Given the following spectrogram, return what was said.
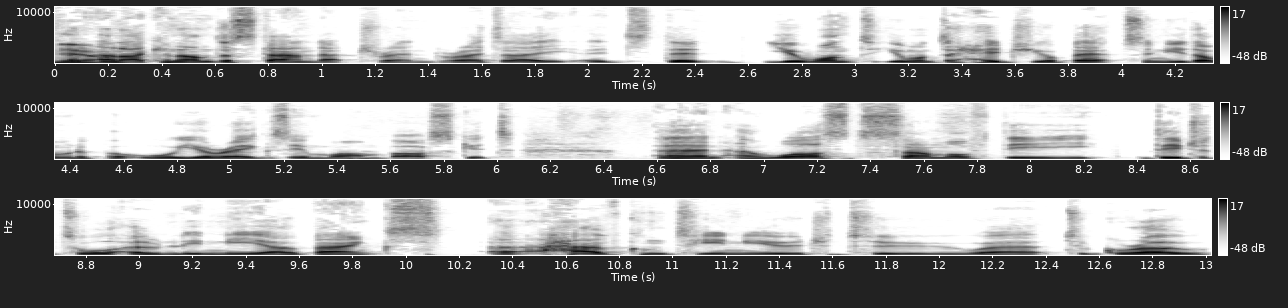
Yeah. And I can understand that trend, right? I, it's that you want you want to hedge your bets and you don't want to put all your eggs in one basket. And, and whilst some of the digital only neo banks uh, have continued to uh, to grow,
